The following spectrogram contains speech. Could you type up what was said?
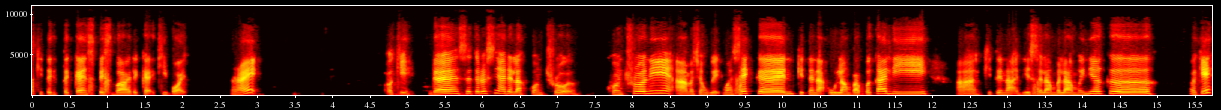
kita tekan space bar dekat keyboard. Alright. Okay, dan seterusnya adalah control. Control ni uh, macam wait one second, kita nak ulang berapa kali, uh, kita nak dia selama-lamanya ke. Okay,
